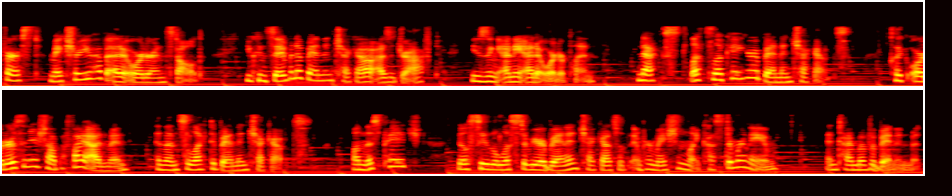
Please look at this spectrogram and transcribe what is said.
First, make sure you have Edit Order installed. You can save an abandoned checkout as a draft using any Edit Order plan. Next, let's locate your abandoned checkouts. Click Orders in your Shopify admin and then select Abandoned Checkouts. On this page, you'll see the list of your abandoned checkouts with information like customer name and time of abandonment.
